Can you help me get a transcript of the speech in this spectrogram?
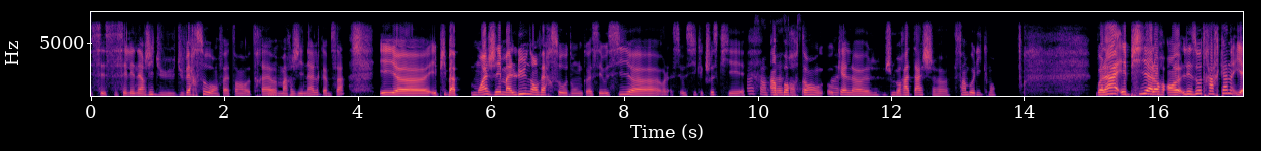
c'est l'énergie du du Verseau, en fait, hein, très, Mmh. marginal comme ça et et puis, bah, moi, j'ai ma lune en Verseau donc c'est aussi, voilà, c'est aussi quelque chose qui est Ah, important, Ouais. auquel, je me rattache, symboliquement. Voilà et puis alors les autres arcanes, il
